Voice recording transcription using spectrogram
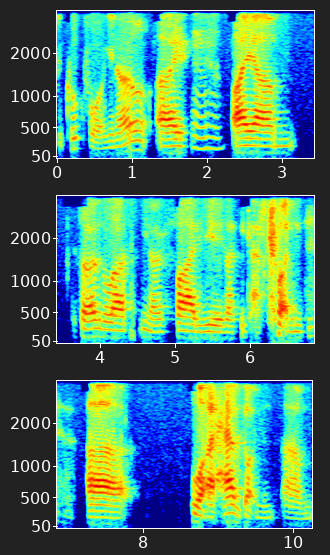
to cook for. You know, I mm-hmm. I um so over the last you know five years, I think I've gotten uh well, I have gotten um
